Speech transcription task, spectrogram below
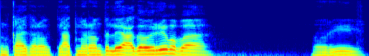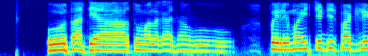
पण काय करावं? ते आत्माराम तर लय आगाव रे बाबा. अरे. ओ दाद्या तुम्हाला काय सांगू? पहिले माहीत चड्डीत फाटली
